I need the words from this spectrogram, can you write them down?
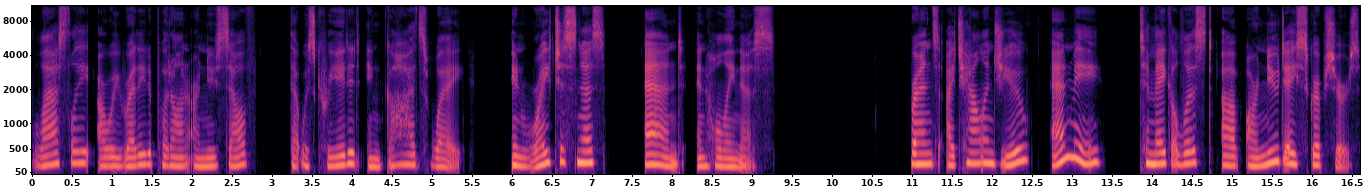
lastly, are we ready to put on our new self that was created in God's way, in righteousness and in holiness? Friends, I challenge you and me to make a list of our new day scriptures.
